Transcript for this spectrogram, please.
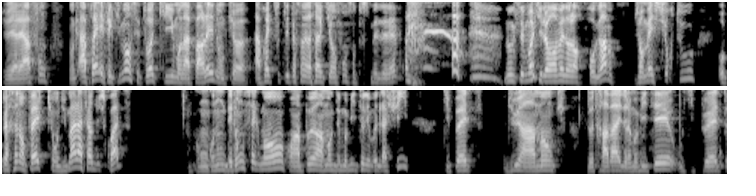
je vais y aller à fond. Donc après effectivement c'est toi qui m'en as parlé donc euh, après toutes les personnes à la salle qui en font sont tous mes élèves. donc c'est moi qui leur en mets dans leur programme. J'en mets surtout aux personnes en fait qui ont du mal à faire du squat, qui ont, des longs segments, qui ont un peu un manque de mobilité au niveau de la cheville, qui peut être dû à un manque de travail de la mobilité ou qui peut être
